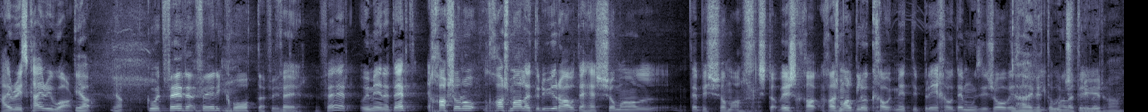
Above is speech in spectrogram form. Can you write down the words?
High Risk, High Reward. ja, ja. Gut, faire, faire Quote, finde Fair, fair. Und ich meine, dort kannst du, noch, kannst mal einen Dreier haben, dann hast du schon mal... Dann bist du schon mal... Weißt du, kann- kannst mal Glück haben und mit die brechen und dann muss ich schon ich. wissen, Ja, ich will mal einen. Dreier haben.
